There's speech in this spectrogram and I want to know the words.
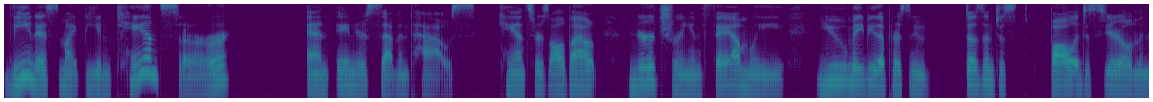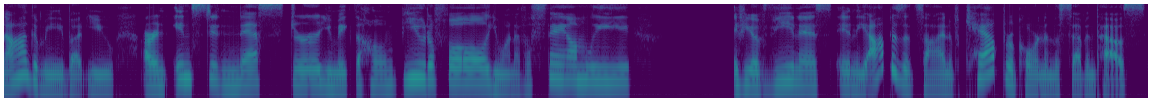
Venus might be in Cancer and in your seventh house. Cancer is all about nurturing and family. You may be the person who doesn't just fall into serial monogamy, but you are an instant nester. You make the home beautiful. You want to have a family. If you have Venus in the opposite sign of Capricorn in the seventh house,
